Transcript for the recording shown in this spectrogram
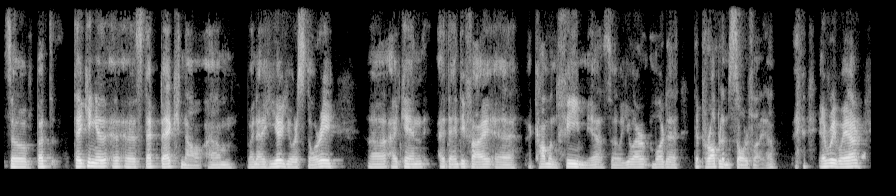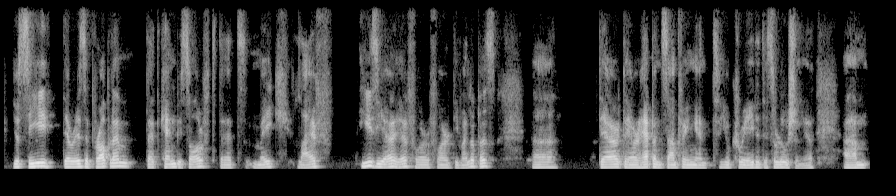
So, but taking a, a step back now, um, when I hear your story. Uh, I can identify a, a, common theme. Yeah, so you are more the the problem solver. Yeah, everywhere you see there is a problem that can be solved that make life easier yeah, for for developers uh, there there happened something and you created a solution yeah um,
